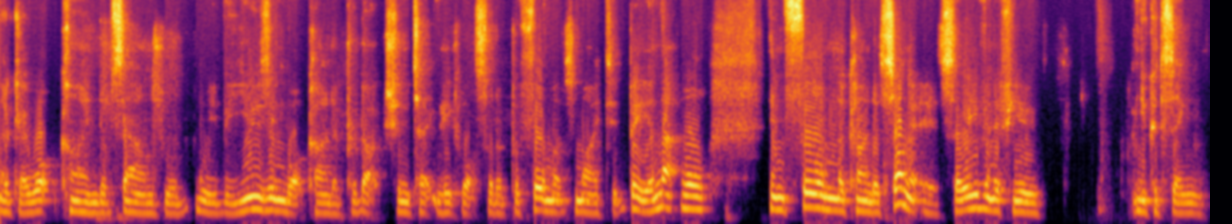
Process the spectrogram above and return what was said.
okay what kind of sounds would we be using? What kind of production techniques? What sort of performance might it be? And that will inform the kind of song it is. So even if you you could sing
